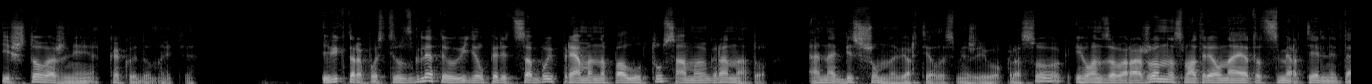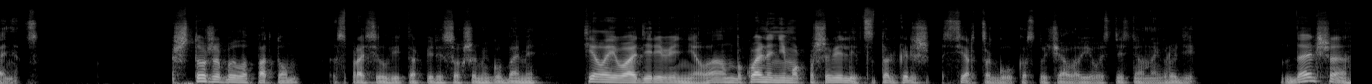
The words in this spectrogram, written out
И что важнее, как вы думаете? И Виктор опустил взгляд и увидел перед собой прямо на полу ту самую гранату. Она бесшумно вертелась между его кроссовок, и он завороженно смотрел на этот смертельный танец. «Что же было потом?» — спросил Виктор пересохшими губами. Тело его одеревенело, он буквально не мог пошевелиться, только лишь сердце гулко стучало в его стесненной груди. Дальше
